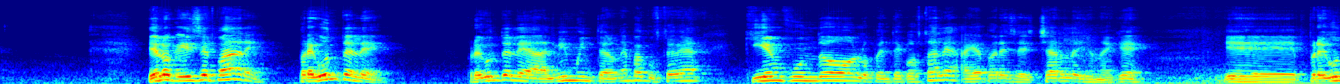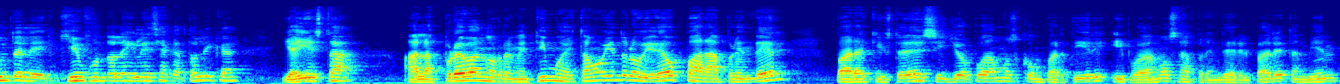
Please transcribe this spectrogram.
es lo que dice el padre. Pregúntele, pregúntele al mismo internet para que usted vea quién fundó los pentecostales. Ahí aparece Charles yo no sé qué. Eh, pregúntele quién fundó la iglesia católica. Y ahí está. A las pruebas nos remitimos. Estamos viendo los videos para aprender, para que ustedes y yo podamos compartir y podamos aprender. El padre también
